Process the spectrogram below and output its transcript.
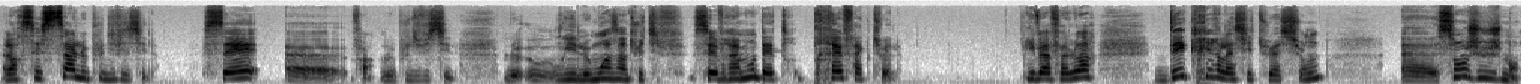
Alors c'est ça le plus difficile. C'est euh, enfin le plus difficile, le, euh, oui, le moins intuitif, c'est vraiment d'être très factuel. Il va falloir décrire la situation euh, sans jugement.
